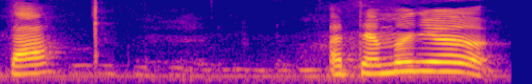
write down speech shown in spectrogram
Tá? Até amanhã.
